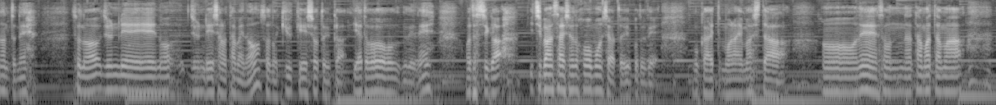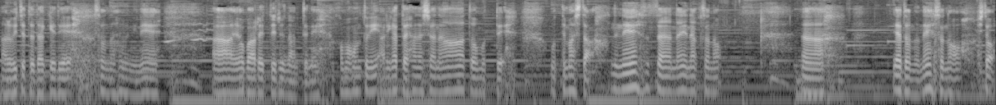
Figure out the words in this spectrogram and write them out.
なんとね、その巡礼の巡礼者のためのその休憩所というか宿でね、私が一番最初の訪問者ということで迎えてもらいました。もうね、そんなたまたま歩いてただけで、そんな風にね、あ呼ばれてるなんてね、なんかもう本当にありがたい話だなと思って思ってました。でね、そしたらね、なんかその、あ宿のね、その人、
